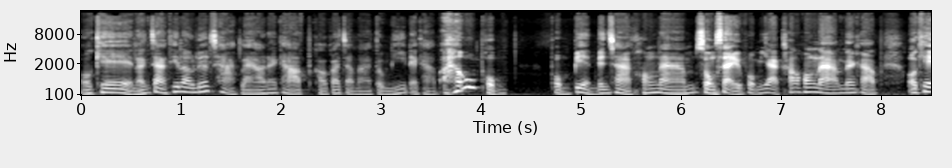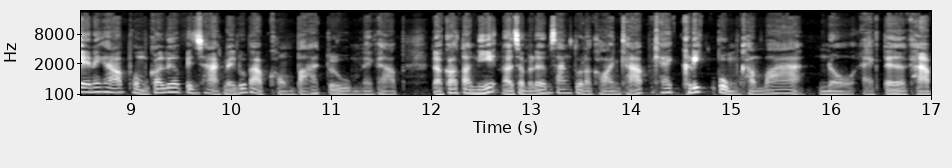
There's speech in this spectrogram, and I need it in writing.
โอเค หลังจากที่เราเลือกฉากแล้วนะครับ เขาก็จะมาตรงนี้นะครับ เอ้าผมผมเปลี่ยนเป็นฉากห้องน้ำสงสัยผมอยากเข้าห้องน้ำนะครับ โอเคนะครับ ผมก็เลือกเป็นฉากในรูปแบบของ bathroom นะครับ แล้วก็ตอนนี้เราจะมาเริ่มสร้างตัวละครครับ แค่คลิกปุ่มคำว่า no actor ครับ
